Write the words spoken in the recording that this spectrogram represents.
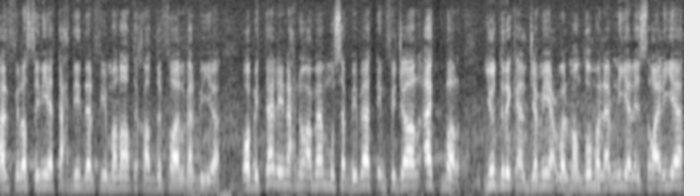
الفلسطينية تحديدا في مناطق الضفة الغربية. وبالتالي نحن أمام مسببات انفجار أكبر يدرك الجميع والمنظومة الأمنية الإسرائيلية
